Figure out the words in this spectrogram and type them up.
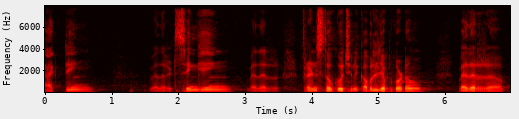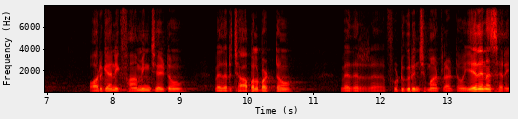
acting whether it's singing whether ఫ్రెండ్స్తో కూర్చుని కబుర్లు చెప్పుకోవటం వెదర్ ఆర్గానిక్ ఫార్మింగ్ చేయటం వెదర్ చేపలు పట్టడం వెదర్ ఫుడ్ uh, గురించి మాట్లాడటం ఏదైనా సరే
